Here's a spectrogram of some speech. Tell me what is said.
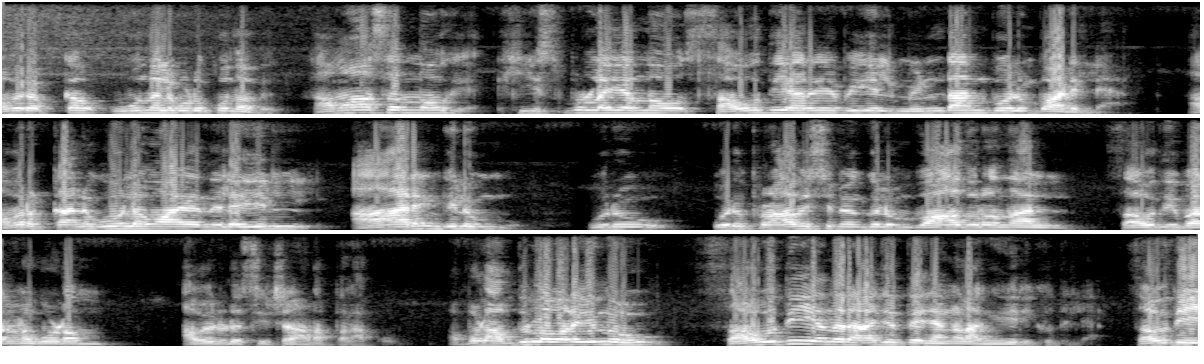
അവരൊക്കെ ഊന്നൽ കൊടുക്കുന്നത്. ഹമാസ് എന്നോ ഹിസ്ബുള്ള എന്നോ സൗദി അറേബ്യയിൽ മിണ്ടാൻ പോലും പാടില്ല. അവർക്ക് അനുകൂലമായ നിലയിൽ ആരെങ്കിലും ഒരു ഒരു പ്രാവശ്യമെങ്കിലും വാ തുറന്നാൽ സൗദി ഭരണകൂടം അവരുടെ ശിക്ഷ നടപ്പിലാക്കും അപ്പോൾ അബ്ദുള്ള പറയുന്നു സൗദി എന്ന രാജ്യത്തെ ഞങ്ങൾ അംഗീകരിക്കുന്നില്ല. സൗദി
